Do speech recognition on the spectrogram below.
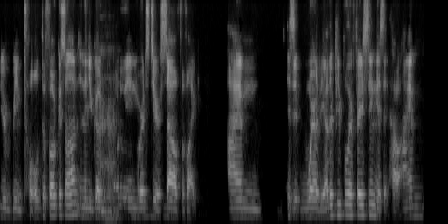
you're being told to focus on. And then you go mm-hmm. totally inwards to yourself of like, I'm, is it where the other people are facing? Is it how I'm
